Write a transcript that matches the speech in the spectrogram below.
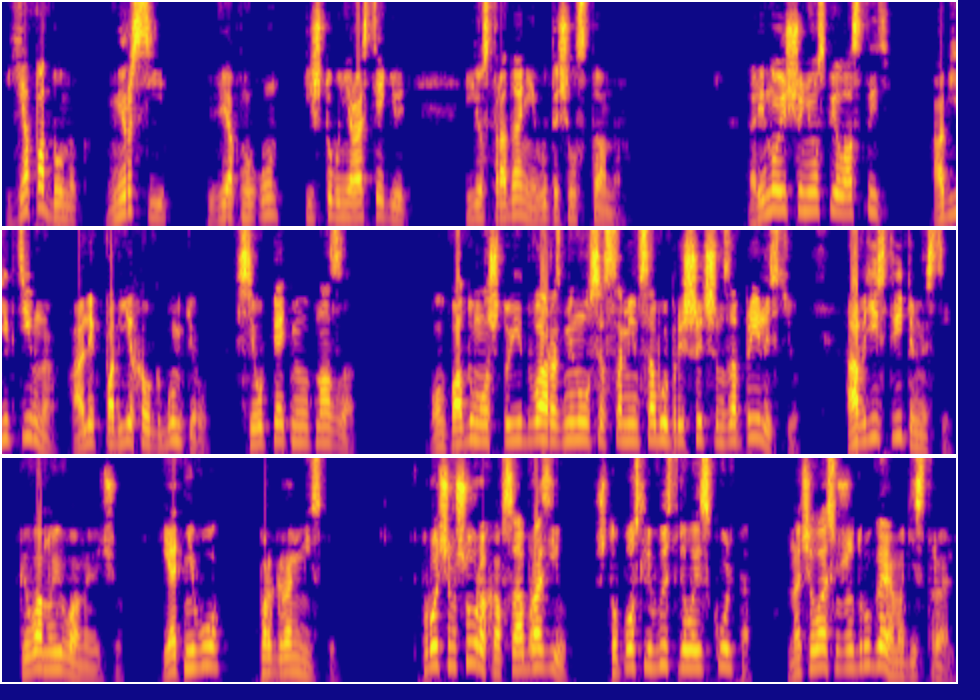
«Я подонок. Мерси», — вякнул он и, чтобы не растягивать ее страдания, вытащил Станнер. Рено еще не успел остыть. Объективно, Олег подъехал к бункеру всего пять минут назад. Он подумал, что едва разминулся с самим собой пришедшим за прелестью, а в действительности к Ивану Ивановичу, и от него к программисту. Впрочем, Шорохов сообразил, что после выстрела из кольта началась уже другая магистраль,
